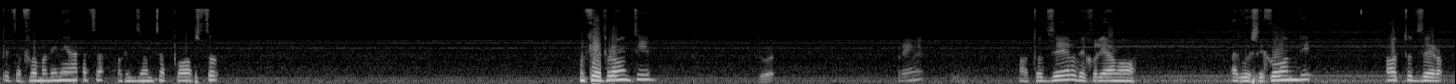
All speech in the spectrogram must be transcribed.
piattaforma lineata, orizzonte a posto. Ok, pronti? Due. Premi. 8-0, decoliamo a 2 secondi. 8-0.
